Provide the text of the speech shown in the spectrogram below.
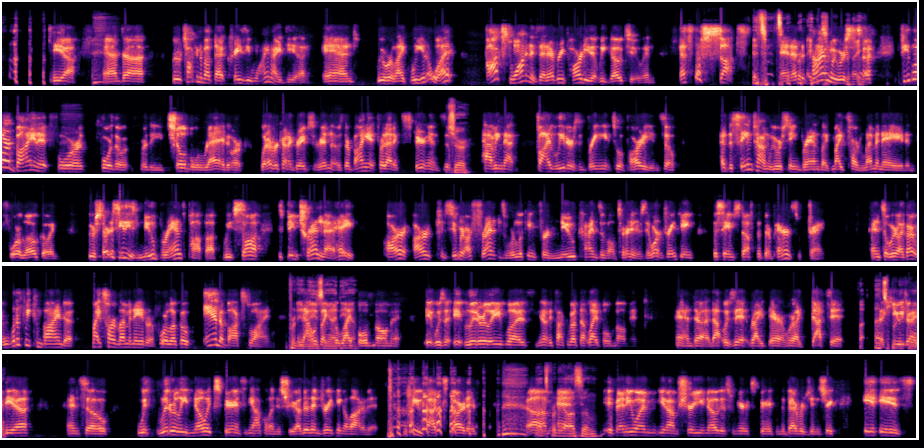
yeah. And uh, we were talking about that crazy wine idea, and we were like, well, you know what? Boxed wine is at every party that we go to, and that stuff sucks. It's, it's and at right, the time we were right. people aren't buying it for for the for the chillable red or whatever kind of grapes are in those. They're buying it for that experience of sure. having that five liters and bringing it to a party. And so at the same time, we were seeing brands like Mike's Hard Lemonade and Four Loko, and we were starting to see these new brands pop up. We saw this big trend that hey, our our consumer, our friends were looking for new kinds of alternatives. They weren't drinking the same stuff that their parents drank. And so we were like, all right, well, what if we combined a Mike's Hard Lemonade or a Four Loko and a boxed wine? Pretty and that was like idea. the light bulb moment. It was, a, it literally was, you know, they talk about that light bulb moment. And uh, that was it right there. And we're like, that's it. That's a huge cool. idea. And so, with literally no experience in the alcohol industry other than drinking a lot of it, we got started. That's Um, pretty awesome. If anyone, you know, I'm sure you know this from your experience in the beverage industry, it is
